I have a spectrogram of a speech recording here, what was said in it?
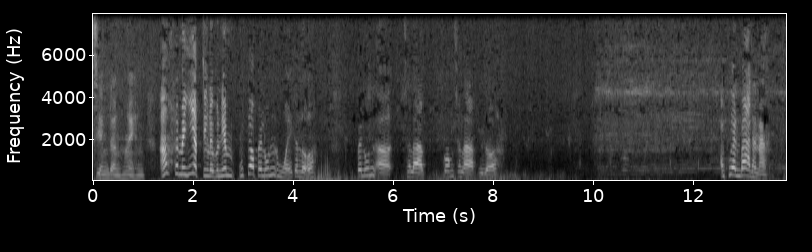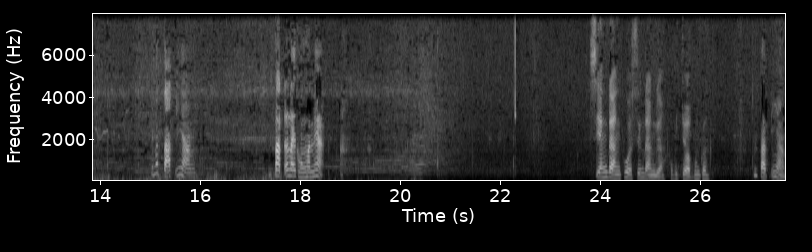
เสียงดังหายหังเอ้าทำไมเงียบจริงเลยวันนี้มุกเจ้าไปลุ้นหวยกันเหรอ ไปลุ้นอ่าฉลากกองฉลากอยู่เหรออันเพื่อนบ้านน่ะนะที่มันตัดอีหยังตัดอะไรของมันเนี่ย สียงดังพวดเสียงดังเดี๋ยวเขาไปจอบมันก่อนมันตัดอีหยัง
